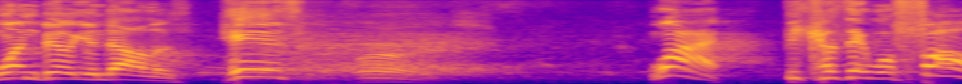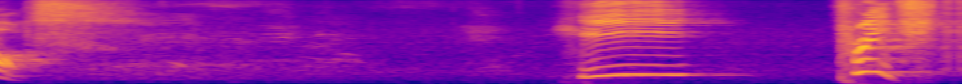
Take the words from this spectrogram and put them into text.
$1 billion. His words. Why? Because they were false. He preached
